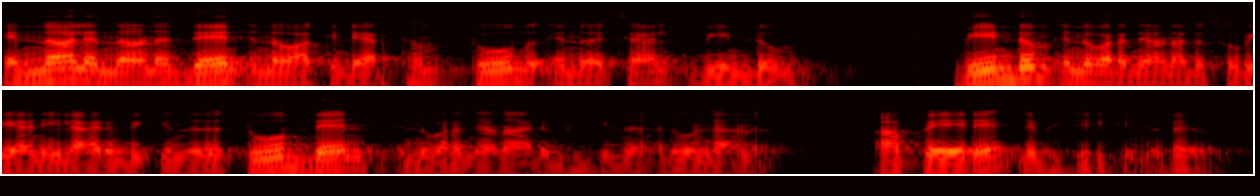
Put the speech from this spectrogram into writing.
എന്നാൽ എന്നാണ് ദേൻ എന്ന വാക്കിന്റെ അർത്ഥം. തൂബ് എന്ന് വെച്ചാൽ വീണ്ടും. വീണ്ടും എന്ന് പറഞ്ഞാണ് അത് സുറിയാനിയിൽ ആരംഭിക്കുന്നത്. തൂബ് ദേൻ എന്ന് പറഞ്ഞാണ് ആരംഭിക്കുന്നത്. അതുകൊണ്ടാണ് ആ പേര് ലഭിച്ചിരിക്കുന്നത്.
